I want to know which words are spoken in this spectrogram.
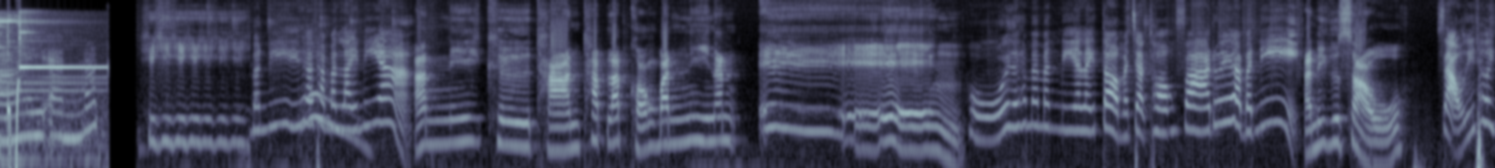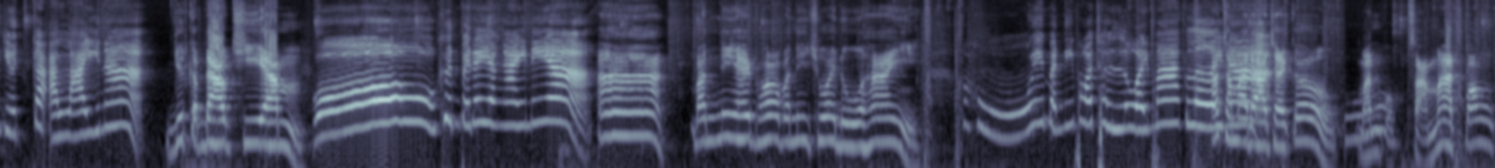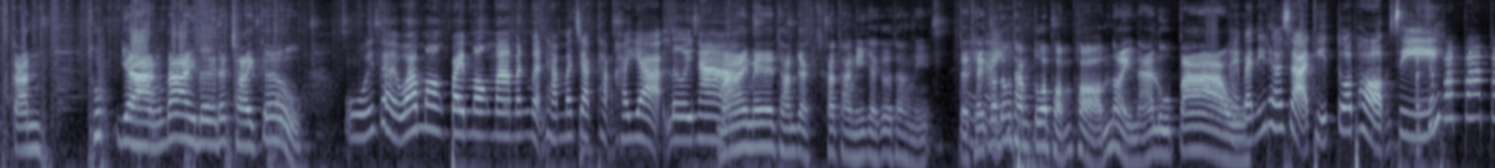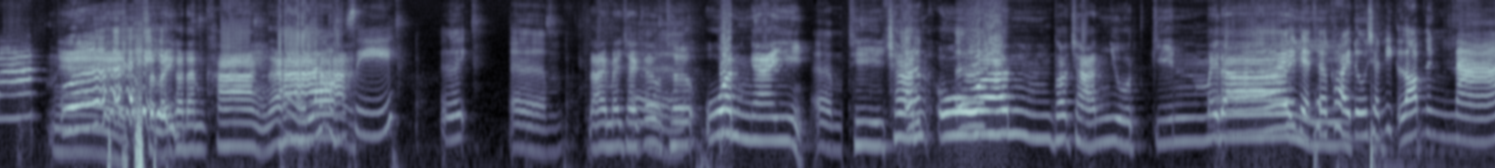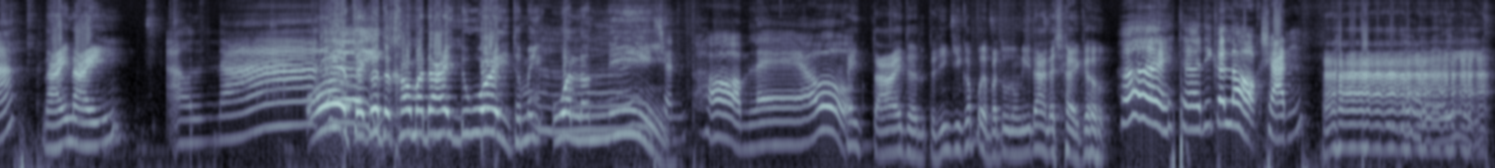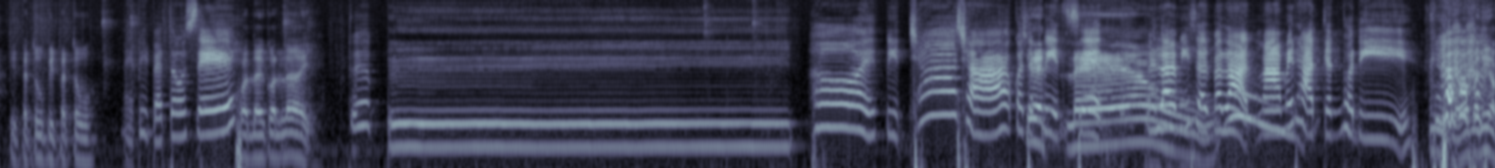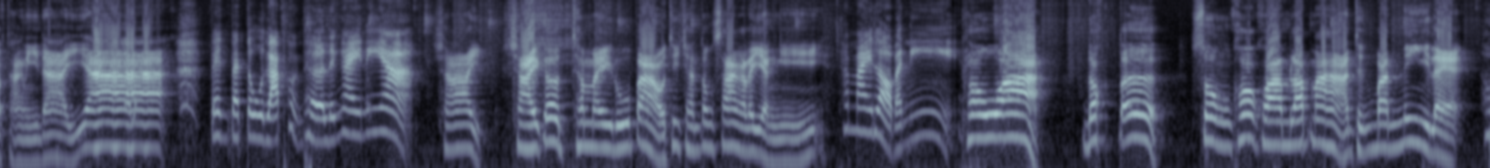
My and Nut ฮิฮิฮิฮิฮิฮิฮิบันนี่เธอทำอะไรเนี่ย อันนี้คือฐานทัพลับของบันนี่นั่นเองโหยแล้วทำไมมันมีอะไรต่อมาจากท้องฟ้าด้วยอะบันนี่ อันนี้คือเสา เสาที่เธอยึดกับอะไรน่ะ ยึดกับดาวเทียม โว้วขึ้นไปได้ยังไงเนี่ย อ่า บันนี่ให้พ่อบันนี่ช่วยดูให้ โอ้โหยบันนี่พ่อเธอรวยมากเลยอะนะธรรมดาชายเกิลโอ้มันสามารถป้องกันทุกอย่างได้เลยนะชายเกิลโอ้ยแต่ว่ามองไปมองมามันเหมือนทำมาจากถังขยะเลยนะไม่ไม่ได้ทำจากทางนี้ชายเกิลทางนี้ แต่ไหนชายเกิลไหนต้องทำตัวผอมๆหน่อยนะ รู้เปล่าไหนบันนี่เธอสาธิตตัวผอมสิปั๊บปั๊บปั๊บเว้เนี่ยยสไลด์เขาด้านข้างไหนลองสิเอ้ยเอิม ได้ไหมชายเกิลเออเธออ้วนไง เอิมที่ฉันอึ๊บอ้วน เพราะฉันหยุดกินไม่ได้เอ้ยเดี๋ยวเธอคอยดูฉันอีกรอบหนึ่งนะ ไหนไหนเอานะโอ้ชายเกิลเธอเข้ามาได้ด้วย เธอไม่อ้วนแล้วนี่ฉันผอมแล้ว ให้ตายเธอแต่จริงๆก็เปิดประตูตรงนี้ได้นะชายเกิลเฮ้ย เธอนี่ก็หลอกฉัน ปิดประตูปิดประตูไหนปิดประตูซิกดเลยกดเลยปึ๊บ อืด ปิดช้าช้าๆก็จะปิดเสร็จแล้วเวลามีสัตว์ประหลาดมาไม่ทันกันพอดีเดี๋ยววันนี้ออกทางนี้ได้ย่าเป็นประตูลับของเธอหรือไงเนี่ย ใช่ชายก็ทำไมรู้เปล่าที่ฉันต้องสร้างอะไรอย่างนี้ทำไมหรอบันนี่ เพราะว่าด็อกเตอร์ส่งข้อความลับมาหาถึงบันนี่แหละโห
